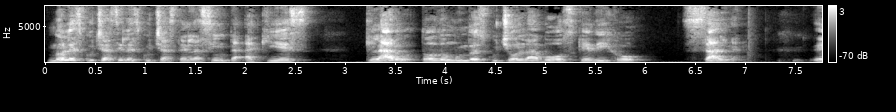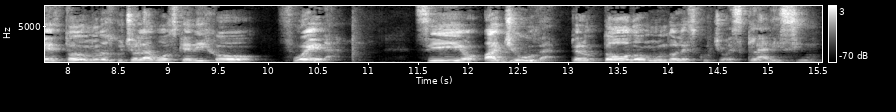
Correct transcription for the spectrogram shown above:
no la escuchaste y la escuchaste en la cinta. Aquí es claro, todo el mundo escuchó la voz que dijo salgan. Eh, todo el mundo escuchó la voz que dijo fuera. Sí, o ayuda, pero todo el mundo la escuchó, es clarísimo.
